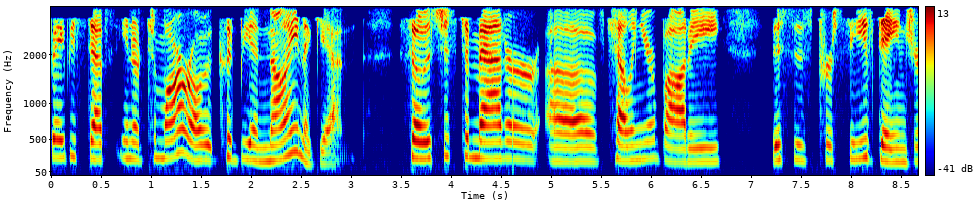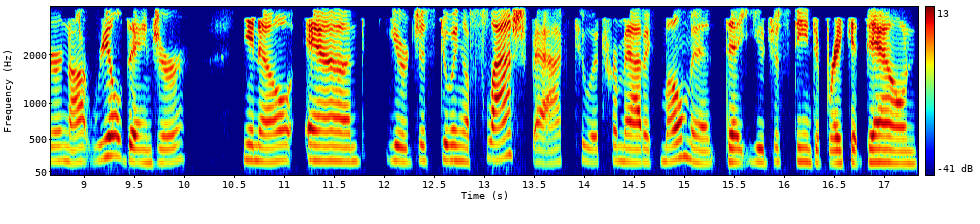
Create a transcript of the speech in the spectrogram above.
baby steps. You know, tomorrow it could be a nine again. So it's just a matter of telling your body this is perceived danger, not real danger, you know, and you're just doing a flashback to a traumatic moment that you just need to break it down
